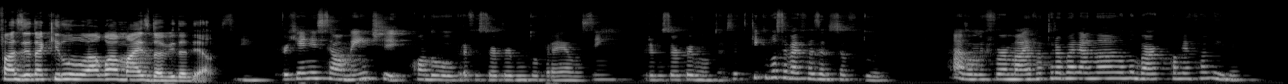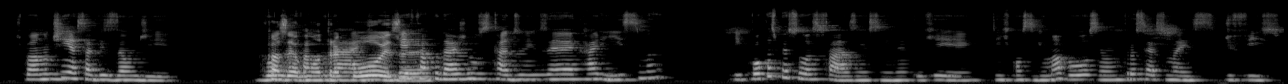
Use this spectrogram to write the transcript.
fazer daquilo algo a mais da vida dela. Sim. Porque inicialmente, quando o professor perguntou pra ela assim, professor pergunta: o que, que você vai fazer no seu futuro? Ah, vou me formar e vou trabalhar na, no barco com a minha família. Tipo, ela não tinha essa visão de fazer alguma outra coisa. Porque a faculdade nos Estados Unidos é caríssima e poucas pessoas fazem assim, né? Porque tem que conseguir uma bolsa, é um processo mais difícil.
